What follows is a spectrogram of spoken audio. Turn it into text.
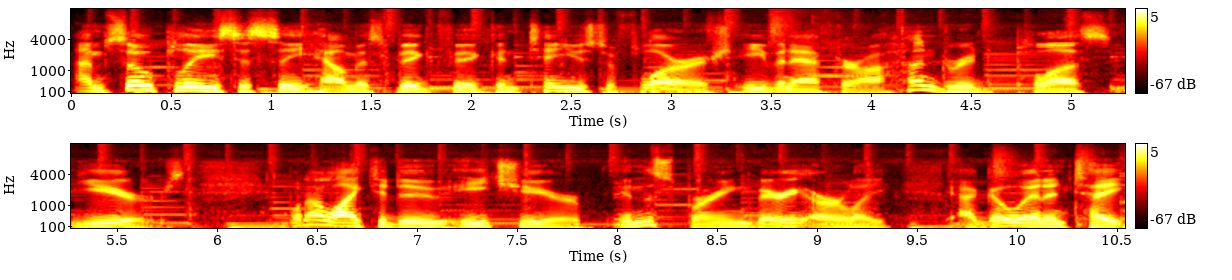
I'm so pleased to see how Miss Big Fig continues to flourish even after a hundred plus years. What I like to do each year in the spring, very early, I go in and take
